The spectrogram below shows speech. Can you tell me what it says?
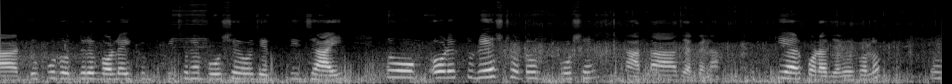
আর দুপুর রোদ্দুরে বলো, একটু পিছনে বসে ও যদি যায়, তো ওর একটু রেস্ট হতো বসে। না, তা যাবে না। কী আর করা যাবে বলো? তো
